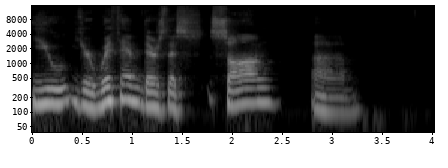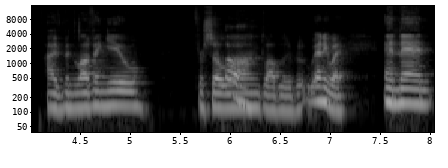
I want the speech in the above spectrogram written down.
you you're with him. There's this song, um, "I've been loving you for so Oh. long." Blah blah blah. Anyway, and then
